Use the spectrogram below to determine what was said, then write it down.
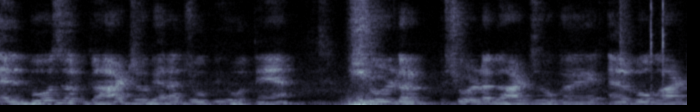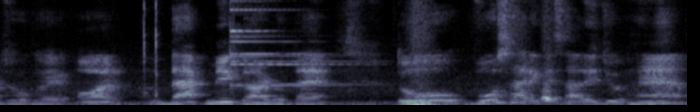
एल्बोज और गार्ड्स वगैरह जो भी होते हैं शोल्डर शोल्डर गार्ड्स हो गए एल्बो गार्ड्स हो गए, और बैक में गार्ड होता है तो वो सारे के सारे जो हैं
